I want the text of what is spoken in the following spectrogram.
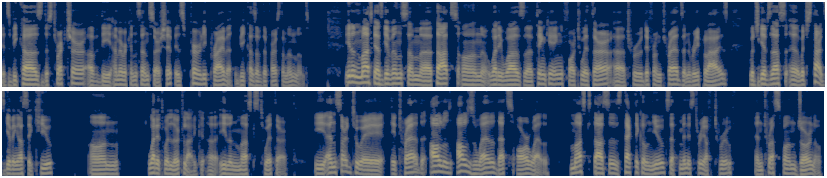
It's because the structure of the American censorship is purely private because of the First Amendment. Elon Musk has given some uh, thoughts on what he was uh, thinking for Twitter uh, through different threads and replies, which gives us, uh, which starts giving us a cue on what it will look like. Uh, Elon Musk's Twitter. He answered to a, a thread, All, all's well, that's Orwell. Musk tosses tactical nukes at Ministry of Truth and Trust Fund Journal.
